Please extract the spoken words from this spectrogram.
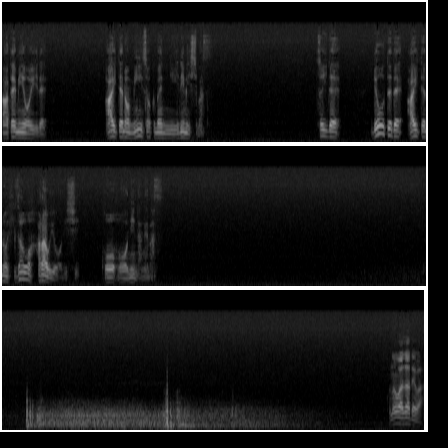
当て身を入れ相手の右側面に入り身します。ついで両手で相手の膝を払うようにし後方に投げます技では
